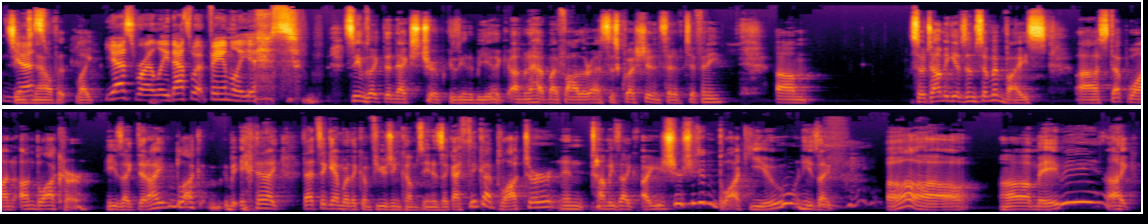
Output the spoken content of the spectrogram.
it seems yes. now that like yes, Riley, that's what family is. seems like the next trip is going to be like I'm going to have my father ask this question instead of Tiffany. Um, so Tommy gives him some advice. Uh, step one, unblock her. He's like, did I even block? like that's again where the confusion comes in. He's like, I think I blocked her, and Tommy's like, Are you sure she didn't block you? And he's like, Oh, uh, maybe like.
